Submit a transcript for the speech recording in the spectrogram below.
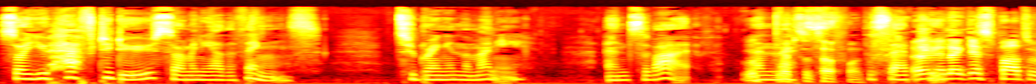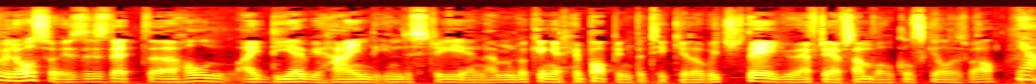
So you have to do so many other things to bring in the money and survive. And that's, a tough one. The and, and I guess part of it also is is that uh, whole idea behind the industry, and I'm looking at hip hop in particular, which there you have to have some vocal skill as well. Yeah.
